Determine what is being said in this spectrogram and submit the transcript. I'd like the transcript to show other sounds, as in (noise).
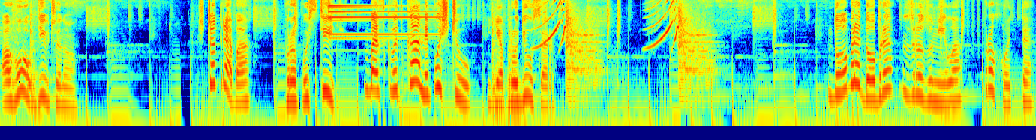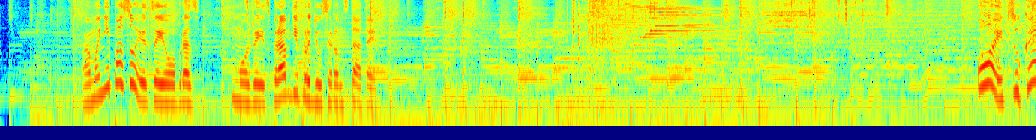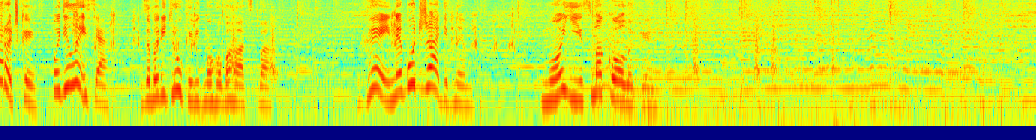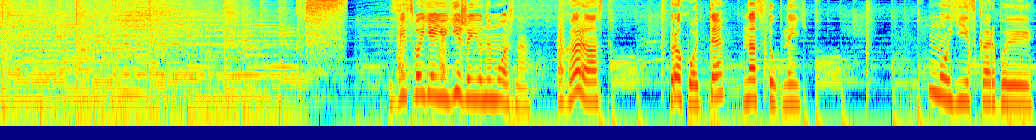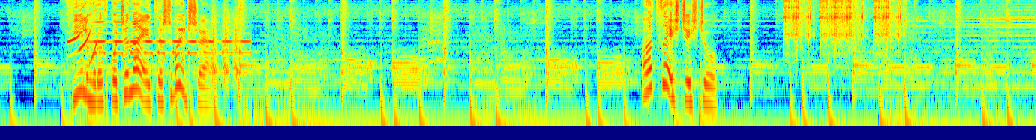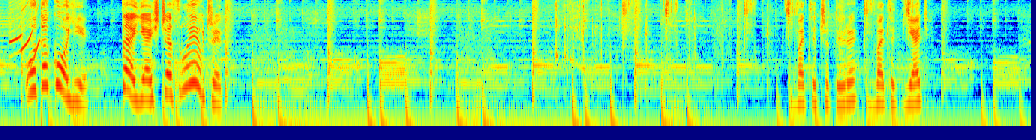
Аго, дівчино. Що треба? Пропустіть. Без квитка не пущу. Я продюсер. Добре, добре, зрозуміла. Проходьте. А мені пасує цей образ. Може і справді продюсером стати. Ой, цукерочки, поділися. Заберіть руки від мого багатства. Гей, не будь жадібним. Мої смаколики. Зі своєю їжею не можна. Гаразд. Проходьте. Наступний. Мої скарби. Фільм розпочинається швидше. А це ще що? Отакої. Та я щасливчик. Двадцять чотири, двадцять п'ять.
